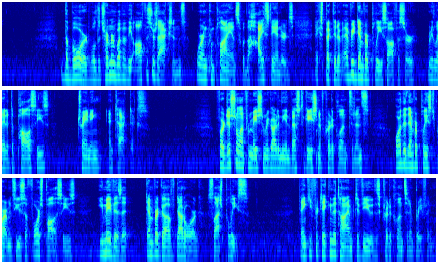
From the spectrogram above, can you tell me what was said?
The board will determine whether the officer's actions were in compliance with the high standards expected of every Denver police officer related to policies, training, and tactics. For additional information regarding the investigation of critical incidents or the Denver Police Department's use of force policies, you may visit denvergov.org/police. Thank you for taking the time to view this critical incident briefing.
